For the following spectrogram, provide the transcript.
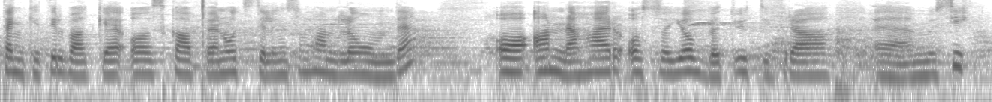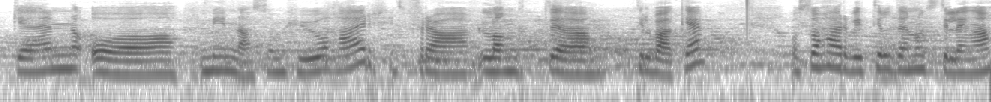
tenke tilbake og skape en utstilling som handler om det. Og Anne har også jobbet ut ifra eh, musikken og minner som hun har fra langt eh, tilbake. Og så har vi til den utstillinga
